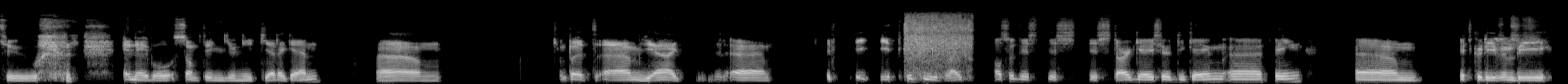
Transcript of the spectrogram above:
to enable something unique yet again. Um, but um, yeah, uh, it, it, it could be like also this this this Stargazer the game uh, thing. Um, it could even be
